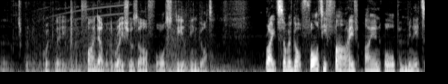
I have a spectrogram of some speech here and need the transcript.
Uh, quickly and then find out what the ratios are for steel ingot. Right, so we've got 45 iron ore per minute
